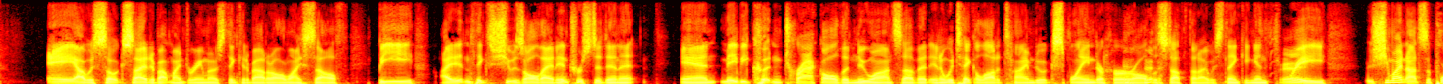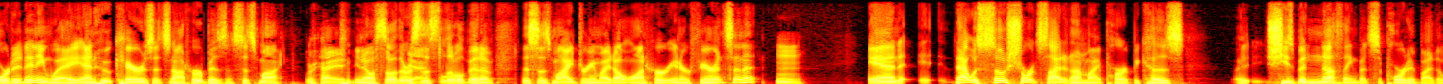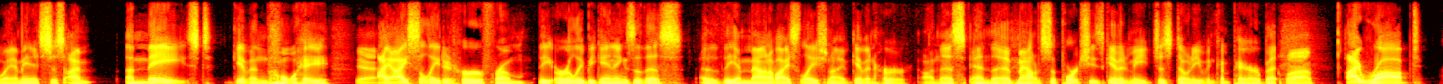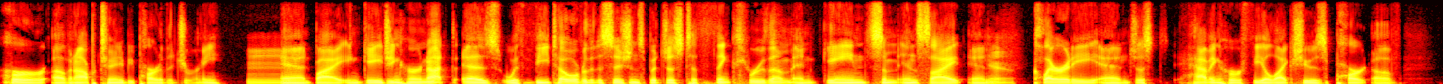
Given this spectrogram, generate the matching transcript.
A, I was so excited about my dream. I was thinking about it all myself. B, I didn't think she was all that interested in it and maybe couldn't track all the nuance of it. And it would take a lot of time to explain to her all the stuff that I was thinking. And three, she might not support it anyway. And who cares? It's not her business, it's mine. Right. You know, so there was Yeah. this little bit of this is my dream. I don't want her interference in it. Hmm. And it, that was so short sighted on my part because uh, she's been nothing but supportive, by the way. I mean, it's just, I'm amazed given the way Yeah. I isolated her from the early beginnings of this. Uh, the amount of isolation I've given her on this and the amount of support she's given me just don't even compare. But wow. I robbed her of an opportunity to be part of the journey Mm. and by engaging her not as with veto over the decisions but just to think through them and gain some insight and Yeah. clarity and just having her feel like she was part of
